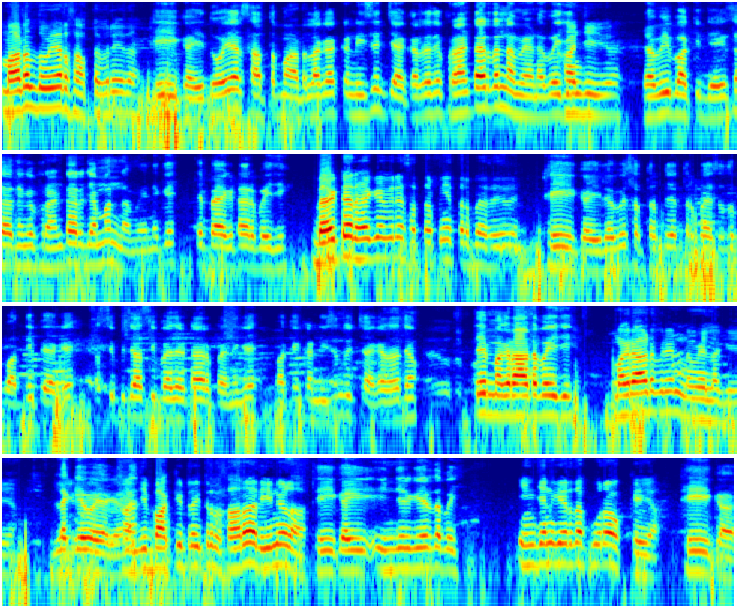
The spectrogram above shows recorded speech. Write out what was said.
ਮਾਡਲ 2007 ਵੀਰੇ ਦਾ ਠੀਕ ਹੈ ਜੀ 2007 ਮਾਡਲ ਹੈਗਾ ਕੰਡੀਸ਼ਨ ਚੈੱਕ ਕਰ ਸਕਦੇ ਫਰੰਟ ਟਾਇਰ ਤਾਂ ਨਵੇਂ ਨੇ ਬਾਈ ਜੀ। ਹਾਂਜੀ। ਲੈ ਵੀ ਬਾਕੀ ਦੇਖ ਸਕਦੇ ਹੋ ਫਰੰਟ ਟਾਇਰ ਜਮਾ ਨਵੇਂ ਨੇਗੇ ਤੇ ਬੈਕ ਟਾਇਰ ਬਾਈ ਜੀ। ਬੈਕ ਟਾਇਰ ਹੈਗੇ ਵੀਰੇ 70 75 ਪੈਸੇ ਦੇ। ਠੀਕ ਹੈ ਜੀ ਲੈ ਵੀ 70 75 ਪੈਸੇ ਤੋਂ ਵੱਧ ਹੀ ਪੈ ਗਏ। 80 85 ਪੈਸੇ ਟਾਇਰ ਪੈਣਗੇ ਬਾਕੀ ਕੰਡੀਸ਼ਨ ਤੁਸੀਂ ਚੈੱਕ ਕਰ ਸਕਦੇ ਹੋ। ਤੇ ਮਗਰਾਟ ਬਾਈ ਜੀ। ਮਗਰਾੜ ਵੀਰੇ ਨਵੇਂ ਲੱਗੇ ਆ। ਲੱਗੇ ਹੋਏ ਹੈਗੇ ਹਾਂਜੀ ਬਾਕੀ ਟਰੈਕਟਰ ਸਾਰਾ ਰੀਨਲ ਆ। ਠੀਕ ਹੈ ਜੀ ਇੰਜਨ ਗੇਅਰ ਦਾ ਬਾਈ। ਇੰਜਨ ਗੇਅਰ ਦਾ ਪੂਰਾ ਓਕੇ ਆ। ਠੀਕ ਆ।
